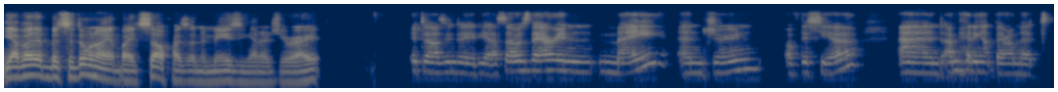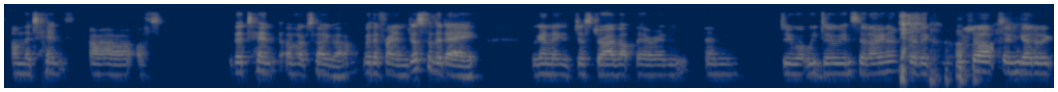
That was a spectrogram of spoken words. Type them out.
yeah, but but Sedona by itself has an amazing energy, right? It does indeed. Yes, I was there in May and June of this year, and I'm heading up there on the on the 10th uh, of the 10th of October with a friend just for the day. We're going to just drive up there and and do what we do in Sedona, go to shops and go to the,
